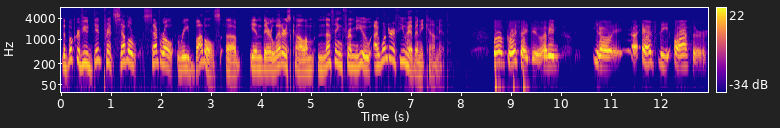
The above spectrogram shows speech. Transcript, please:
The book review did print several several rebuttals uh, in their letters column. Nothing from you. I wonder if you have any comment. Well, of course I do. I mean, you know, uh, as the author,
